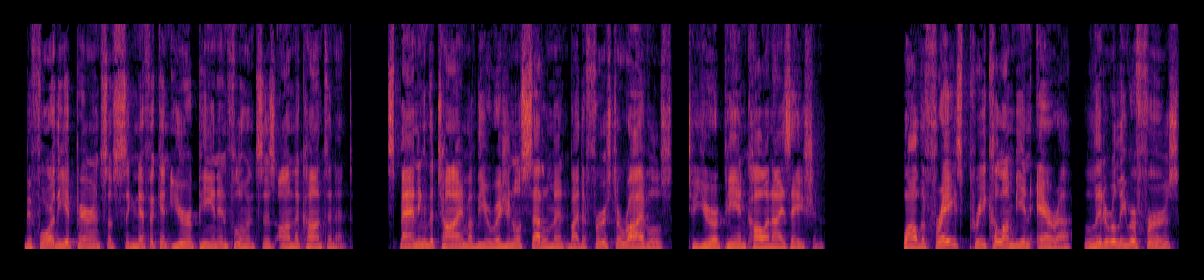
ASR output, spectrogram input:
before the appearance of significant European influences on the continent, spanning the time of the original settlement by the first arrivals to European colonization. While the phrase pre Columbian era literally refers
